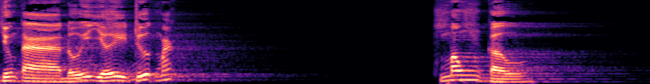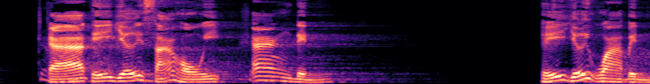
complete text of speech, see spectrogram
Chúng ta đối với trước mắt. Mong cầu Cả thế giới xã hội an định. Thế giới hòa bình.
